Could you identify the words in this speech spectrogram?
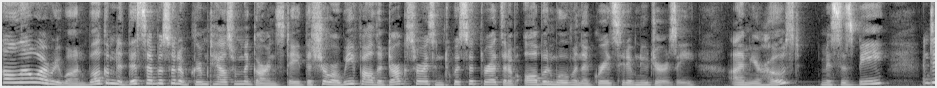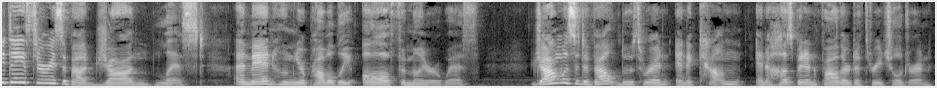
Hello, everyone. Welcome to this episode of Grim Tales from the Garden State, the show where we follow the dark stories and twisted threads that have all been woven in the great state of New Jersey. I'm your host, Mrs. B, and today's story is about John List, a man whom you're probably all familiar with. John was a devout Lutheran, an accountant, and a husband and father to three children.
